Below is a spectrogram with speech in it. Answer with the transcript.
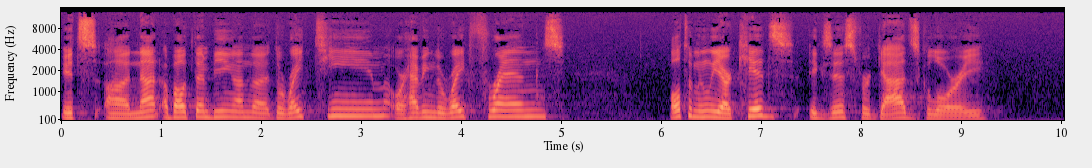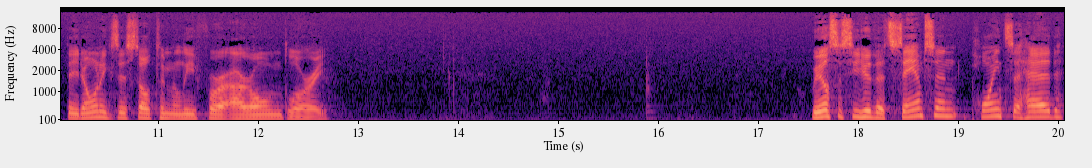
It's uh, not about them being on the, the right team or having the right friends. Ultimately, our kids exist for God's glory. They don't exist ultimately for our own glory. We also see here that Samson points ahead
